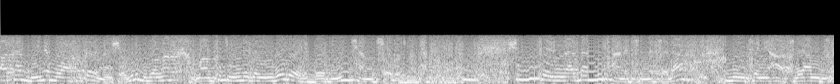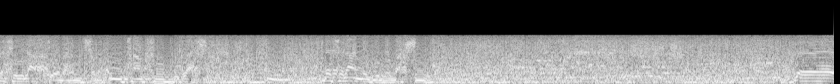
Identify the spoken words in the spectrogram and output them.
zaten dine muvafaka eden şeydir biz ona mantık ilminde denildiği göre bu dinin kendisi olur zaten. Şimdi bu terimlerden bir tanesi mesela mümteniat veya müstahilat diyorlar mesela. İmkansızlıklar mesela ne gibi? Bak şimdi ee,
